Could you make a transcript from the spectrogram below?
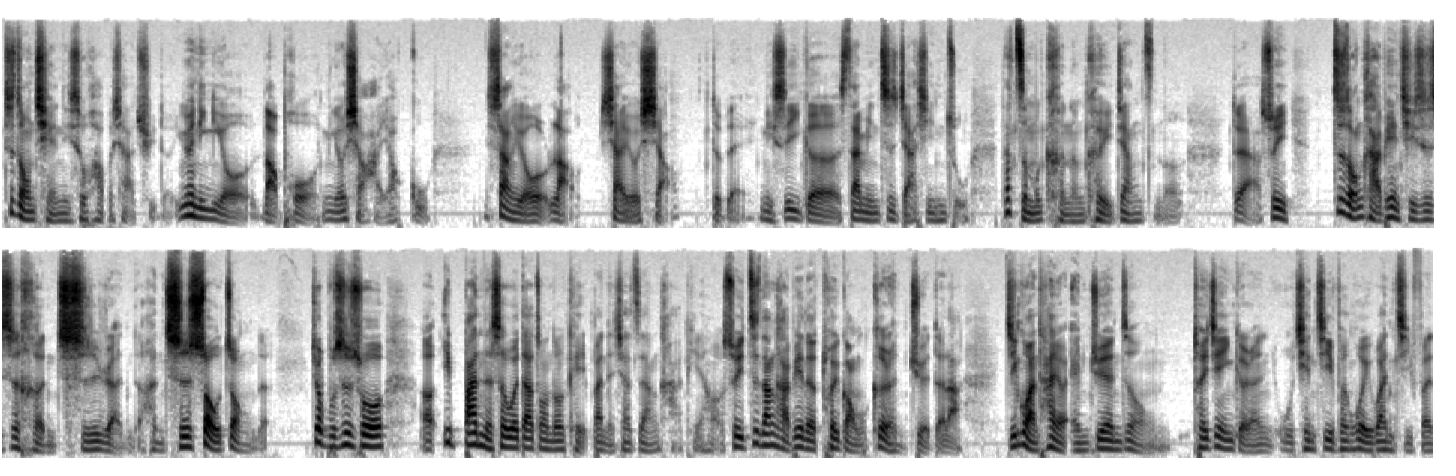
这种钱你是花不下去的。因为你有老婆，你有小孩要顾。上有老下有小，对不对？你是一个三明治夹心族，那怎么可能可以这样子呢？对啊，所以这种卡片其实是很吃人的，很吃受众的，就不是说呃一般的社会大众都可以办得下这张卡片哈。所以这张卡片的推广，我个人觉得啦，尽管它有 MGN 这种推荐一个人五千积分或一万积分，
